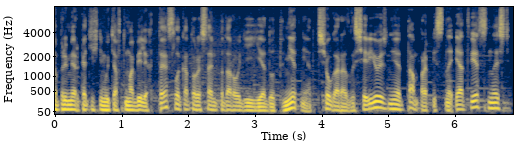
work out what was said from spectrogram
например, каких-нибудь автомобилях Тесла, которые сами по дороге едут. Нет-нет, все гораздо серьезнее. Там прописана и ответственность,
